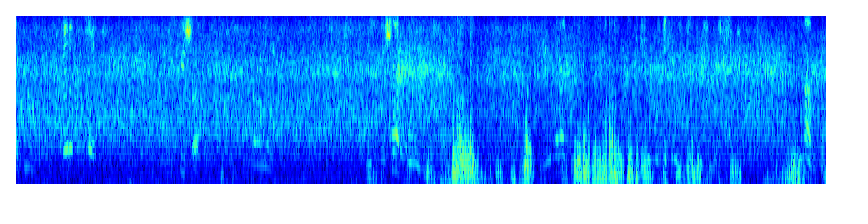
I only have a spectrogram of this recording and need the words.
внимательно. Не спеша. Не спеша, а курить. Не торопись. Еще вот эти руки Не надо там.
